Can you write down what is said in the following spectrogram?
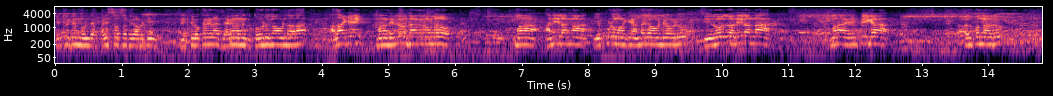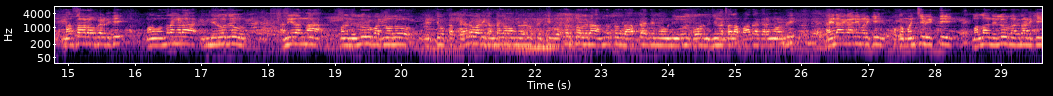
చెట్ల కింద ఉండే పరిస్థితి వస్తుంది కాబట్టి ప్రతి ఒక్కరైనా జగన్ అన్నకు తోడుగా ఉండాలా? అలాగే మన నెల్లూరు నగరంలో మన అనిల్ అన్న ఎప్పుడు మనకి అండగా ఉండేవాడు. ఈరోజు అనిల్ అన్న మన ఎంపీగా వెళ్తున్నారు నరసారావుపేటకి. మనం అందరం కూడా ఇన్ని రోజులు అనిలన్న మన నెల్లూరు పట్టణంలో ప్రతి ఒక్క పేదవాడికి అండగా ఉన్నాడు. ప్రతి ఒక్కరితో కూడా అందరితో కూడా ఆప్యాయంగా ఉండి ఈరోజు పోవడం నిజంగా చాలా బాధాకరంగా ఉంది. అయినా కానీ మనకి ఒక మంచి వ్యక్తి మళ్ళా నెల్లూరు నగరానికి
